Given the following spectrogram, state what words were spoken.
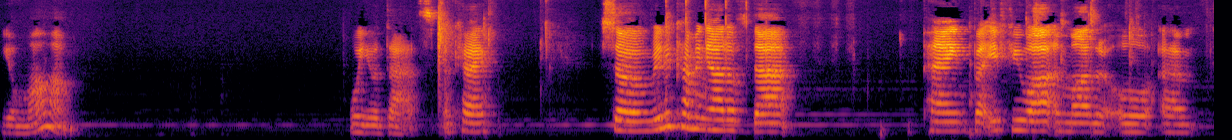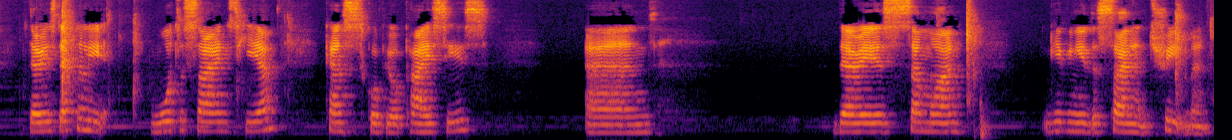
your mom or your dad's. Okay. So really coming out of that pain. But if you are a mother or um, there is definitely water signs here, Cancer, Scorpio, Pisces, and there is someone giving you the silent treatment.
